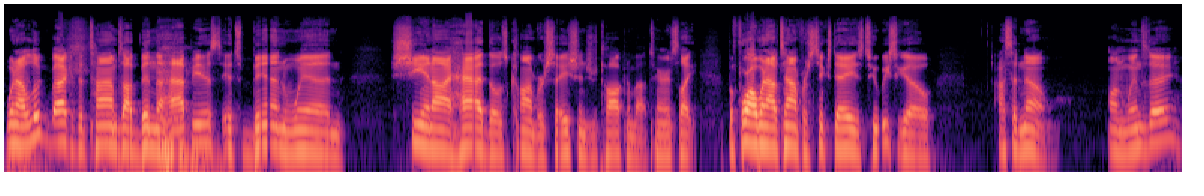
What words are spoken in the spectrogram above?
when I look back at the times I've been the happiest, it's been when she and I had those conversations you're talking about, Terrence. Like before I went out of town for six days two weeks ago, I said, no, on Wednesday,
